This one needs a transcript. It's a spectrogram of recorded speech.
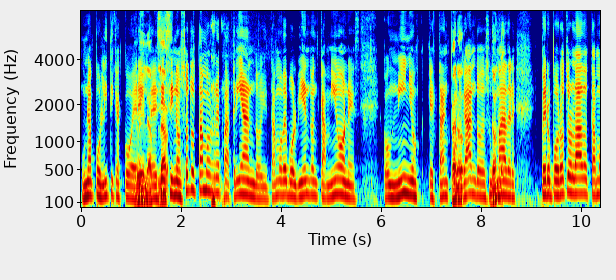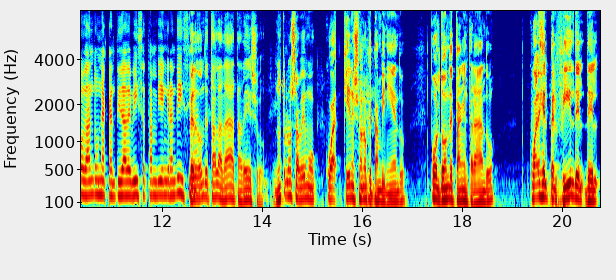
una política coherente. es decir, si nosotros estamos repatriando y estamos devolviendo en camiones con niños que están colgando de sus madres, pero por otro lado estamos dando una cantidad de visas también grandísima. Pero ¿dónde está la data de eso? Nosotros no sabemos quiénes son los que están viniendo, por dónde están entrando, cuál es el perfil del,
